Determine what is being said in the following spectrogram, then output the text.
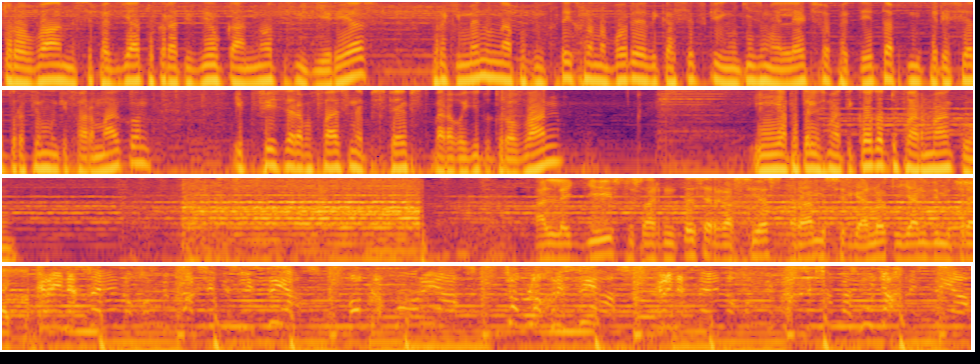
Τροβάν σε παιδιά του κρατηδίου Κανό της Νιγηρίας, προκειμένου να αποδειχθεί η χρονοβόρεια διαδικασία της κλινικής μελέτης που απαιτείται από την Υπηρεσία Τροφίμων και Φαρμάκων. Η Pfizer αποφάσισε να επισφέψει την παραγωγή του Τροβάν. Η αποτελεσματικότητα του φαρμάκου Αλληλεγγύη στους αρνητές εργασίας Ράμι Συριανό και Γιάννη Δημητράκη. Κρίνεσαι ένοχος στην πράξη της ληστείας Οπλοφορίας και οπλοχρησίας Κρίνεσαι ένοχος στην πράξη εξοπλισμού και αχρηστίας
